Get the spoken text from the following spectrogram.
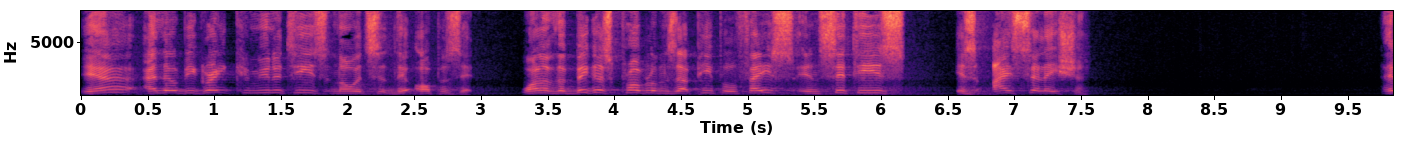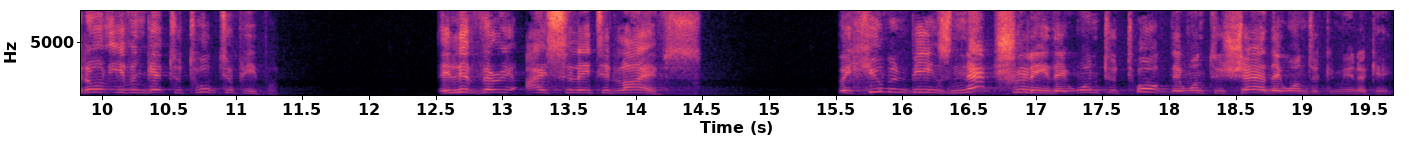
yeah, and there would be great communities. No, it's the opposite. One of the biggest problems that people face in cities is isolation. They don't even get to talk to people. They live very isolated lives. But human beings, naturally, they want to talk, they want to share, they want to communicate.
